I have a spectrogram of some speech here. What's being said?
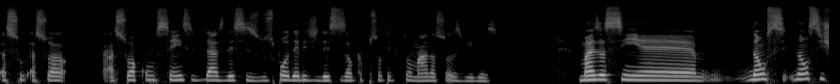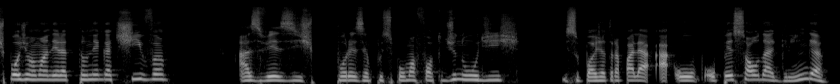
a, su, a, sua, a sua consciência das decisões, dos poderes de decisão que a pessoa tem que tomar nas suas vidas. Mas, assim, é, não, se, não se expor de uma maneira tão negativa. Às vezes, por exemplo, expor uma foto de nudes. Isso pode atrapalhar. A, o, o pessoal da gringa,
